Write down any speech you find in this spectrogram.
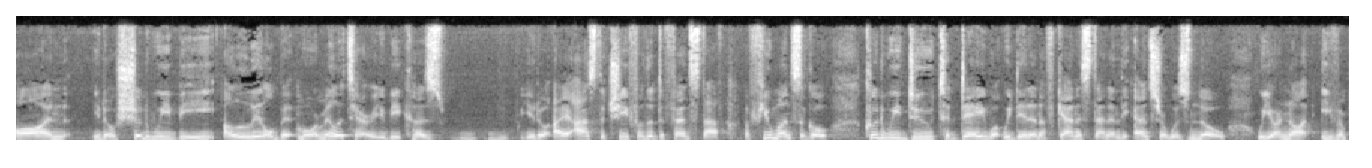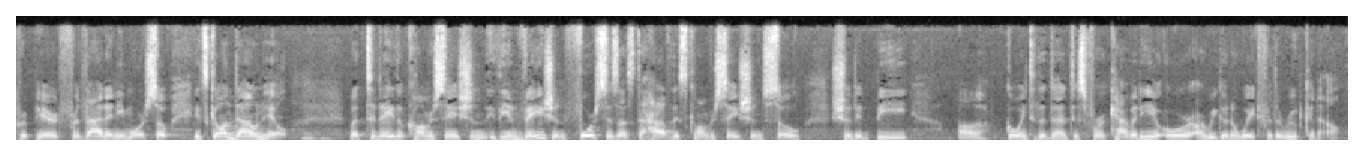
on you know, should we be a little bit more military? Because, you know, I asked the chief of the defense staff a few months ago, could we do today what we did in Afghanistan? And the answer was no. We are not even prepared for that anymore. So it's gone downhill. Mm-hmm. But today, the conversation, the invasion forces us to have this conversation. So, should it be uh, going to the dentist for a cavity, or are we going to wait for the root canal?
